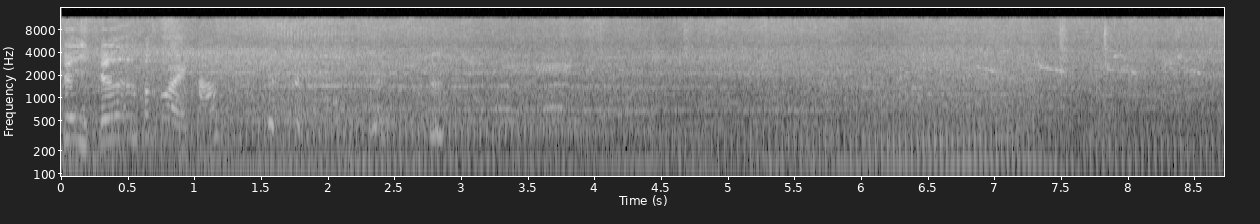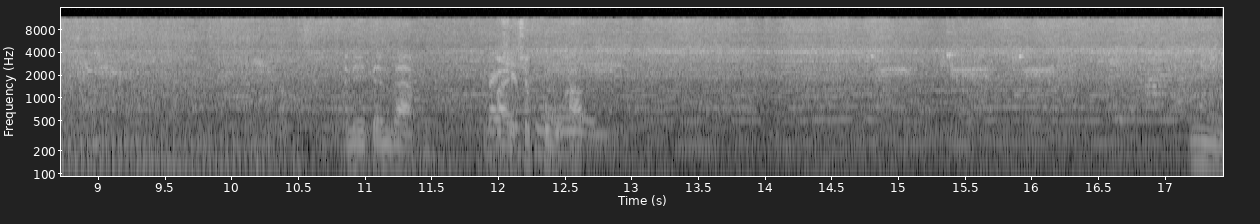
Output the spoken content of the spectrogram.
เยอะๆก็ปล่อยเขาอันนี้เป็นแบบใบชะพูครับ อืม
